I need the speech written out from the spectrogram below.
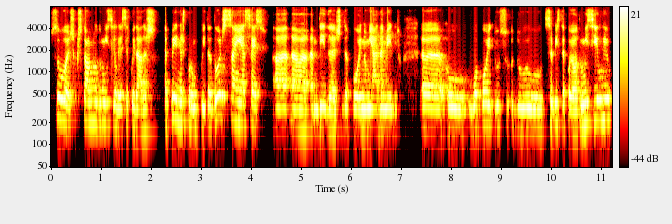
pessoas que estão no domicílio a ser cuidadas apenas por um cuidador, sem acesso a, a, a medidas de apoio, nomeadamente uh, o, o, apoio do, do, Serviço de Apoio ao Domicílio,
